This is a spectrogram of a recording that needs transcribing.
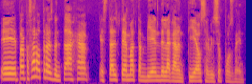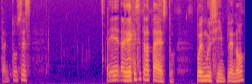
eh, para pasar a otra desventaja está el tema también de la garantía o servicio postventa. Entonces, ¿de qué se trata esto? Pues muy simple, ¿no?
